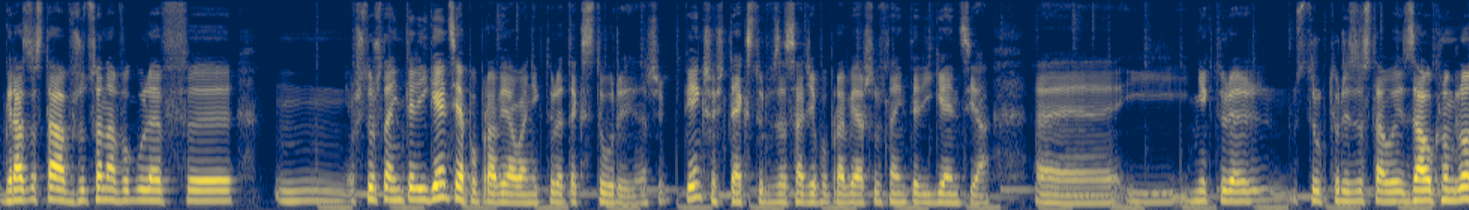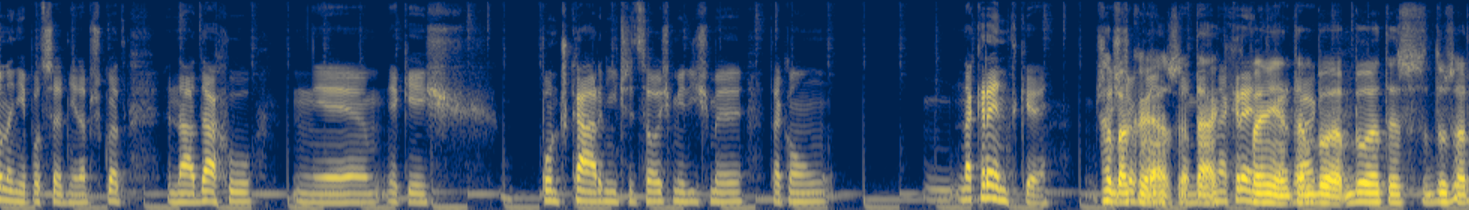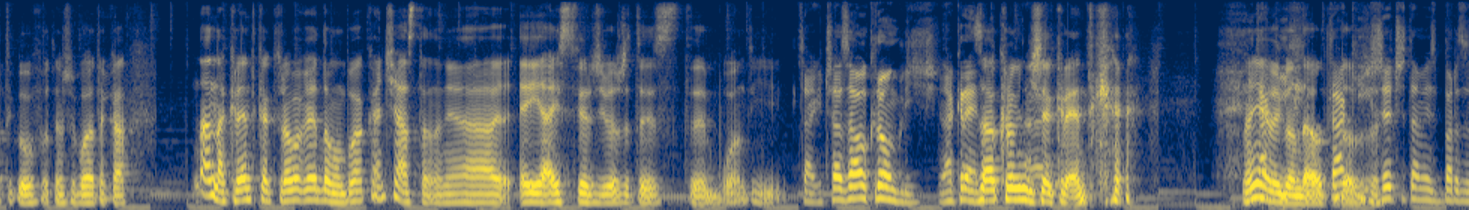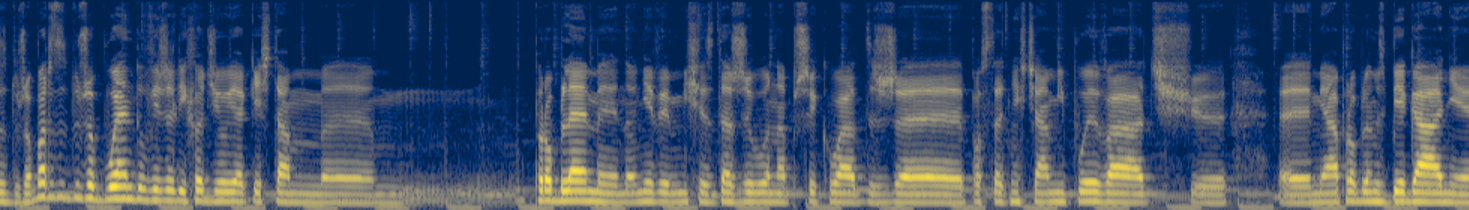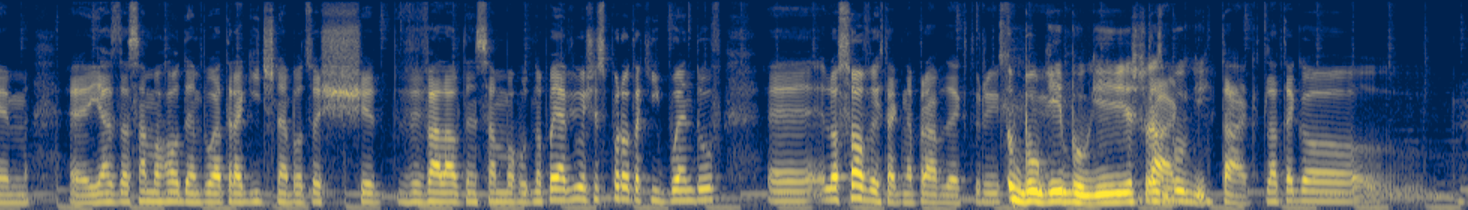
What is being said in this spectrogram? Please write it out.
Gra została wrzucona w ogóle w mm, sztuczna inteligencja poprawiała niektóre tekstury, znaczy większość tekstur w zasadzie poprawiała sztuczna inteligencja e, i niektóre struktury zostały zaokrąglone niepotrzebnie, na przykład na dachu nie, jakiejś pączkarni czy coś mieliśmy taką mm, nakrętkę. Chyba kojarzę, tak, nakrętka, pamiętam, tak? Była, była też dużo artykułów o tym, że była taka no, nakrętka, która wiadomo, była kanciasta, no nie, a AI stwierdziło, że to jest y, błąd i Tak, trzeba zaokrąglić nakrętkę. zaokrąglić tak. nakrętkę. No nie Takich- wyglądało to Takich dobrze. rzeczy tam jest bardzo dużo. Bardzo dużo błędów, jeżeli chodzi o jakieś tam em, problemy. No nie wiem, mi się zdarzyło na przykład, że postać nie chciała mi pływać, e, miała problem z bieganiem, e, jazda samochodem była tragiczna, bo coś się wywalał ten samochód. No pojawiło się sporo takich błędów e, losowych tak naprawdę, których... Tu bugi, bugi, jeszcze raz tak, bugi. Tak, dlatego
